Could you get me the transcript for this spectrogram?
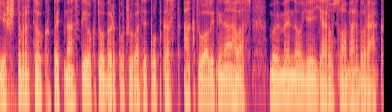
Je štvrtok, 15. október, počúvate podcast Aktuality náhlas. Moje meno je Jaroslav Barborák.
